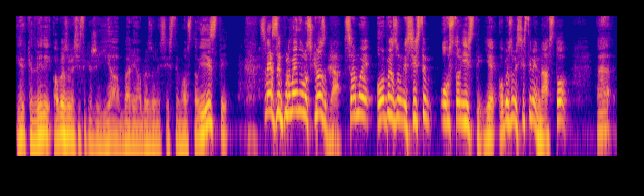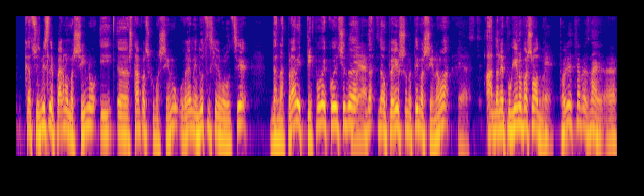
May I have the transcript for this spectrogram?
jer kad vidi obrazovni sistem, kaže, ja, bar je obrazovni sistem ostao isti. Sve se promenilo skroz, Da. samo je obrazovni sistem ostao isti. Jer obrazovni sistem je nastao e, kad su izmislili parnu mašinu i e, štamparsku mašinu u vreme industrijske revolucije da napravi tipove koji će da, Jest. da, da operišu na tim mašinama, Jeste. a da ne poginu baš odmah. E, to ljudi treba da znaju. E,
